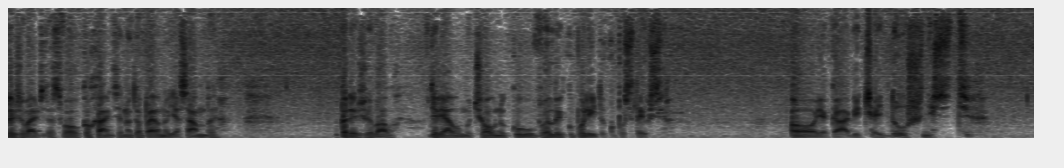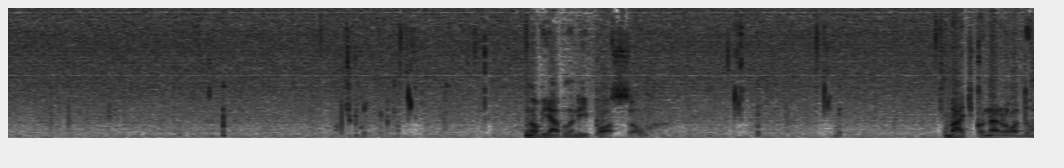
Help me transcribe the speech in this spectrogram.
Переживаєш за свого коханця, ну то певно, я сам би переживав. В дірявому човнику в велику політику пустився. О, яка відчайдушність. Нов'явлений посол. Батько народу.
